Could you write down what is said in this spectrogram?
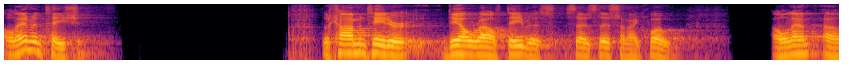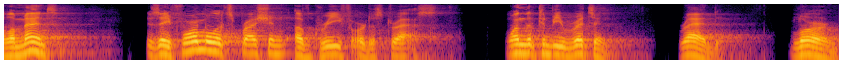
A lamentation. The commentator Dale Ralph Davis says this, and I quote A, lament is a formal expression of grief or distress, one that can be written, read, learned,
